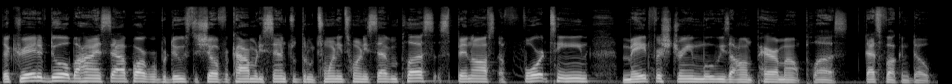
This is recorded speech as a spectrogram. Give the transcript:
The creative duo behind South Park will produce the show for Comedy Central through 2027, plus spin-offs of 14 made-for-stream movies on Paramount Plus. That's fucking dope.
